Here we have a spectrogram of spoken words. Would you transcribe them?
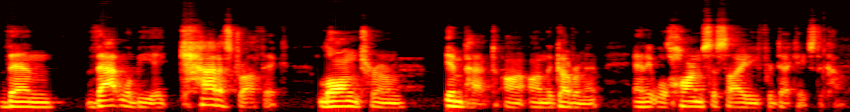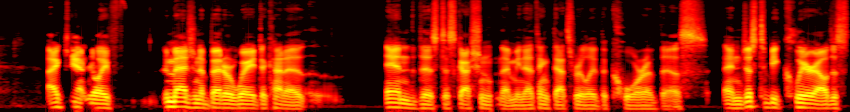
then that will be a catastrophic long term impact on, on, the government and it will harm society for decades to come. I can't really imagine a better way to kind of end this discussion. I mean, I think that's really the core of this. And just to be clear, I'll just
